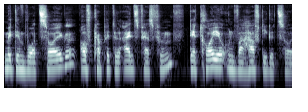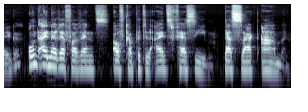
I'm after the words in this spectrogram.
mit dem Wort Zeuge auf Kapitel 1, Vers 5, der treue und wahrhaftige Zeuge, und eine Referenz auf Kapitel 1, Vers 7. Das sagt Amen.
